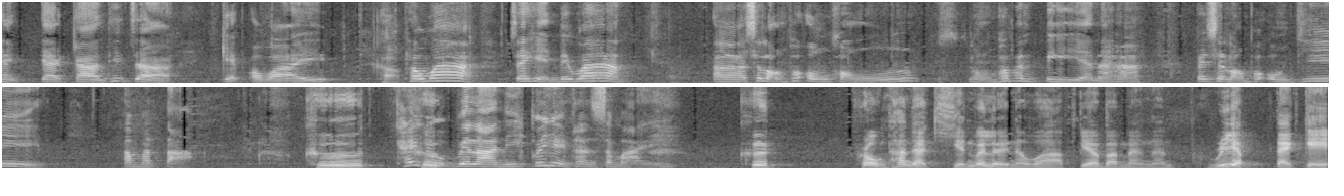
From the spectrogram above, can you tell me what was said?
แห่งแก่การที่จะ เก็บเอาไว้ ครับ เพราะว่าจะเห็นได้ว่าเอ่อฉลองพระองค์ของของพระพันปีอะนะคะเป็นฉลองพระองค์ที่อมตะคือแค่คืดูเวลานี้ก็ยังทันสมัย คือพระองค์ท่านเนี่ยเขียนไว้เลยนะว่าเปียบาแมงนั้น เรียบแต่เก๋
